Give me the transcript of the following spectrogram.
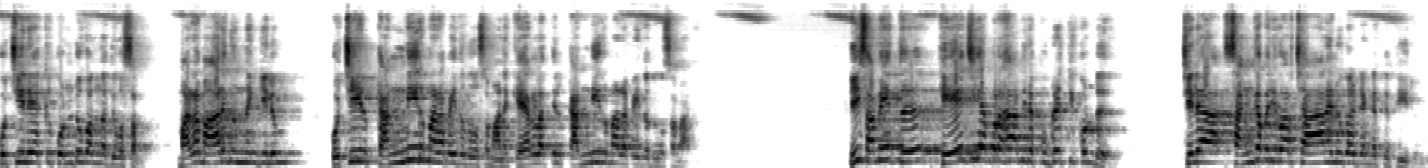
കൊച്ചിയിലേക്ക് കൊണ്ടുവന്ന ദിവസം മഴ മാറി നിന്നെങ്കിലും കൊച്ചിയിൽ കണ്ണീർ മഴ പെയ്ത ദിവസമാണ്. കേരളത്തിൽ കണ്ണീർ മഴ പെയ്ത ദിവസമാണ്. ഈ സമയത്ത് കെ ജി അബ്രഹാമിനെ പുകഴ്ത്തിക്കൊണ്ട് ചില സംഘപരിവാർ ചാനലുകൾ രംഗത്തെത്തിയിരുന്നു.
